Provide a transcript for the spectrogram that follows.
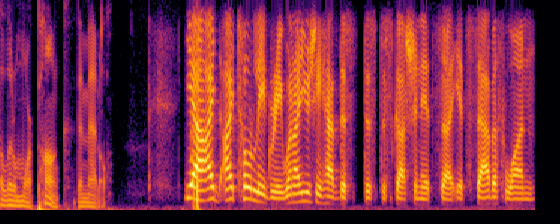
a little more punk than metal. Yeah, I I totally agree. When I usually have this this discussion, it's uh, it's Sabbath one,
